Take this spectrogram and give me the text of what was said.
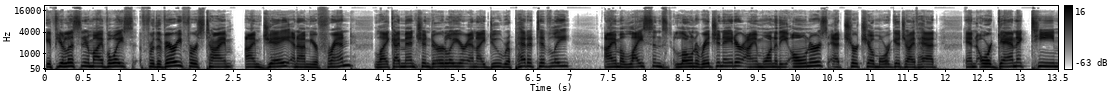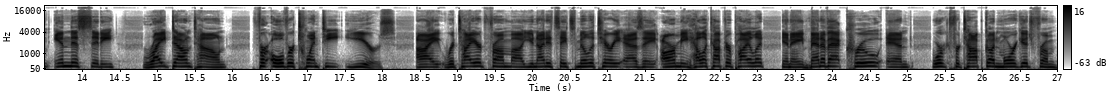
If you're listening to my voice for the very first time, I'm Jay and I'm your friend. Like I mentioned earlier, and I do repetitively, I am a licensed loan originator. I am one of the owners at Churchill Mortgage. I've had an organic team in this city, right downtown, for over 20 years. I retired from uh, United States military as a Army helicopter pilot in a medevac crew and worked for Top Gun Mortgage from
